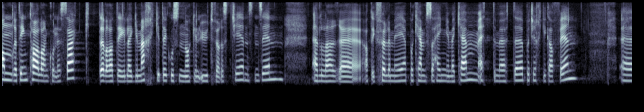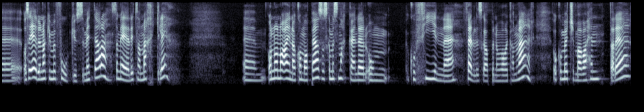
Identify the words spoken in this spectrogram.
andre ting taleren kunne sagt. Eller at jeg legger merke til hvordan noen utfører tjenesten sin. Eller eh, at jeg følger med på hvem som henger med hvem etter møtet på kirkekaffen. Eh, og så er det noe med fokuset mitt der da, som er litt sånn merkelig. Um, og nå når Einar kommer opp her, så skal vi snakke en del om hvor fine fellesskapene våre kan være. Og hvor mye vi har å hente der.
